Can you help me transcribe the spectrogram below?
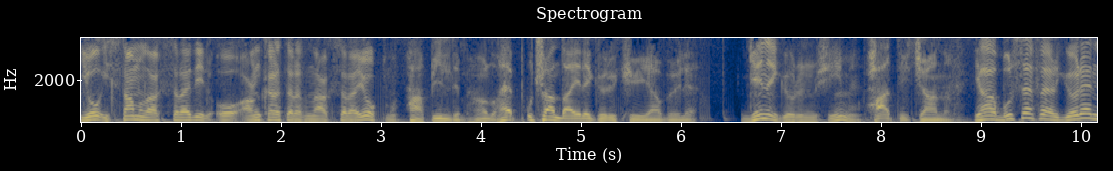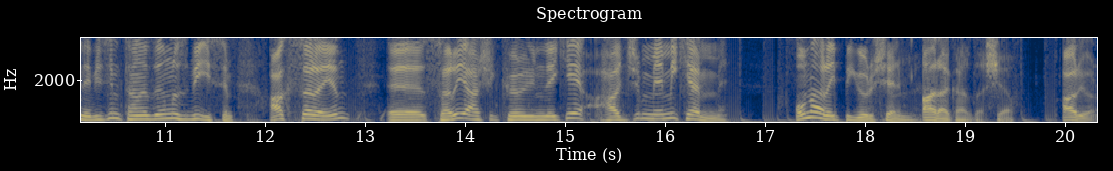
Yo İstanbul Aksaray değil. O Ankara tarafında Aksaray yok mu? Ha bildim. Ha, Hep uçan daire görüküyor ya böyle. Gene görünmüş iyi mi? Hadi canım. Ya bu sefer gören de bizim tanıdığımız bir isim. Aksaray'ın e, Sarıyaşı köyündeki Hacı Memiken mi? Onu arayıp bir görüşelim mi? Ara kardeş ya. Arıyorum.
